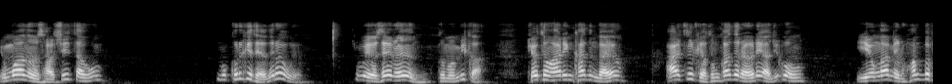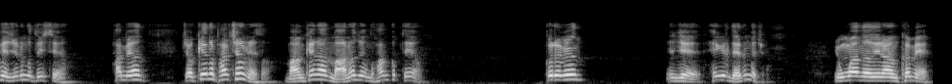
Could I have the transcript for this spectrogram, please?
6만원 살 수 있다고? 뭐 그렇게 되더라고요. 뭐 요새는 그 뭡니까? 교통 할인 카드인가요? 알뜰 교통카드라 그래가지고 이용하면 환급해 주는 것도 있어요. 하면 적게는 8,000원에서 많게는 한 만원 정도 환급 돼요. 그러면 이제 해결되는 거죠. 6만원이라는 금액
